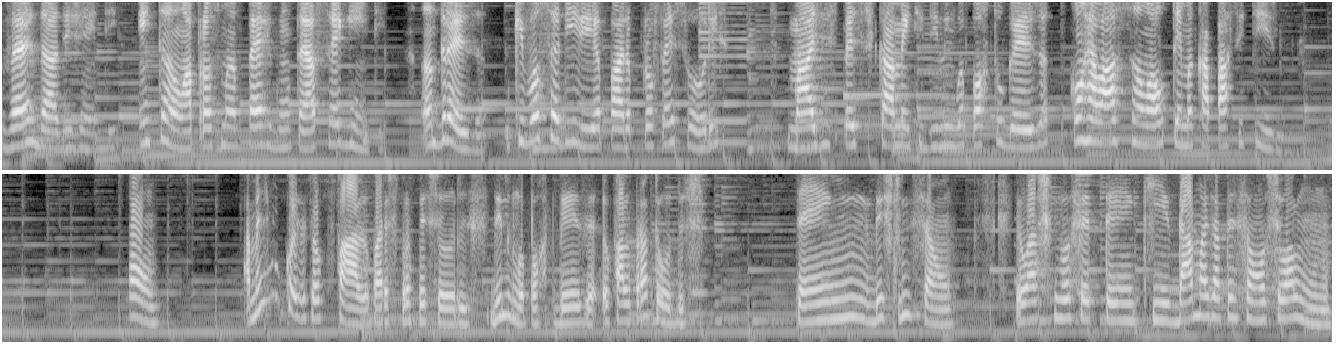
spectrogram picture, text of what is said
Verdade, gente. Então, a próxima pergunta é a seguinte: Andresa, o que você diria para professores, mais especificamente de língua portuguesa, com relação ao tema capacitismo? Bom, a mesma coisa que eu falo para os professores de língua portuguesa, eu falo para todos, sem distinção eu acho que você tem que dar mais atenção ao seu aluno,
